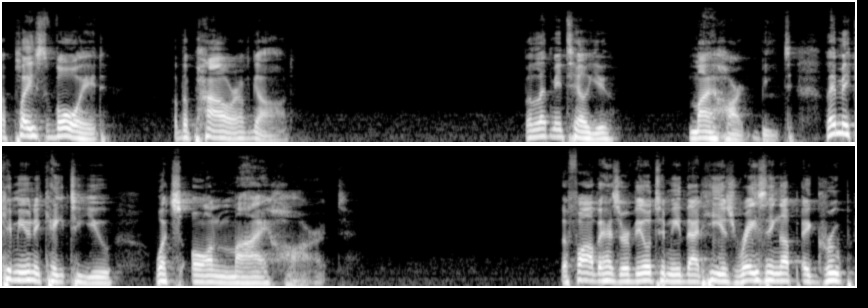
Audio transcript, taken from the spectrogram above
A place void of the power of God. But let me tell you my heartbeat. Let me communicate to you what's on my heart. The Father has revealed to me that He is raising up a group,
